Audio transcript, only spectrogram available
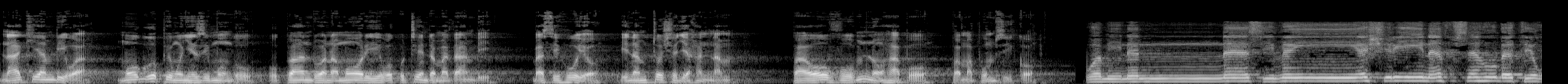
Na akiambiwa, mwogope Mwenyezi Mungu, upandwa na mori wa kutenda madhambi. Basi huyo inamtosha Jahannam. Paovu mno hapo kwa mapumziko. ومن الناس من يشري نفسه ابتغاء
